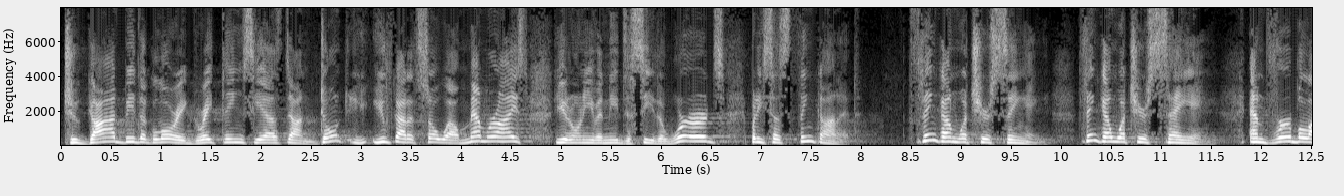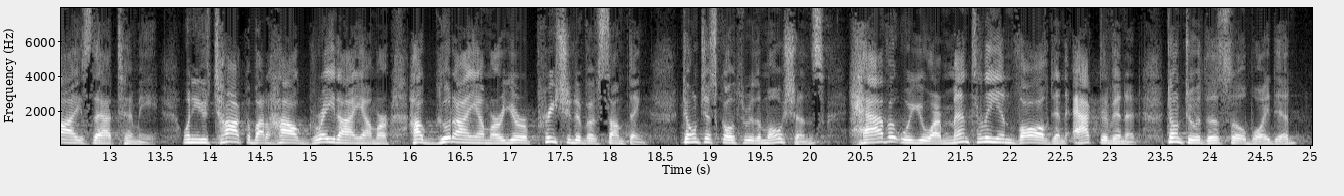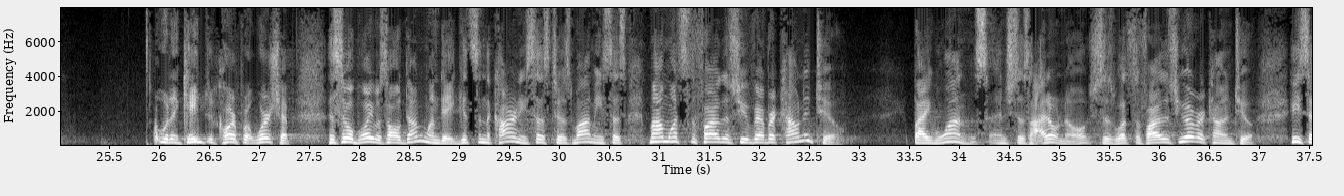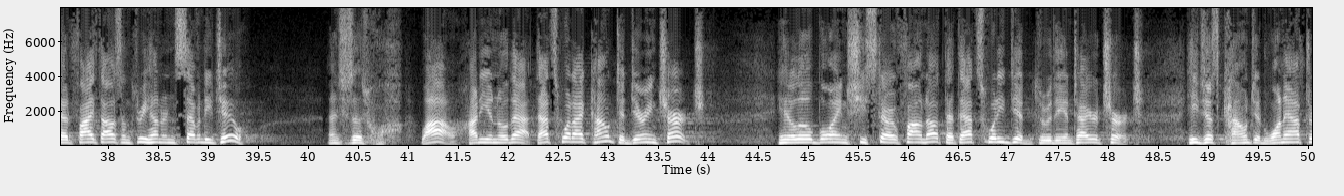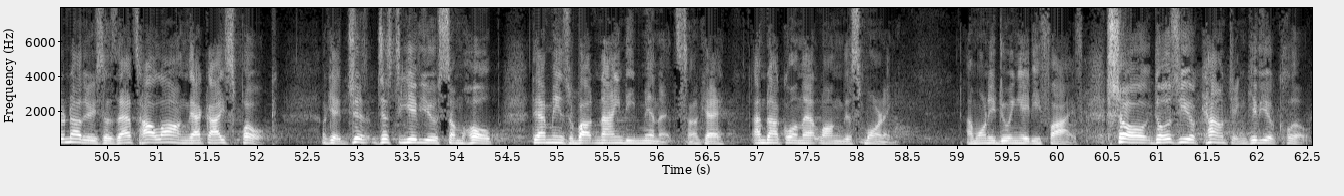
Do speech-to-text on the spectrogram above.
To God be the glory, great things He has done. Don't, you've got it so well memorized, you don't even need to see the words, but He says, think on it. Think on what you're singing. Think on what you're saying. And verbalize that to me. When you talk about how great I am or how good I am or you're appreciative of something, don't just go through the motions. Have it where you are mentally involved and active in it. Don't do what this little boy did. When it came to corporate worship, this little oh, boy was all done one day. He gets in the car and he says to his mom, he says, Mom, what's the farthest you've ever counted to? By ones. And she says, I don't know. She says, What's the farthest you ever counted to? He said, 5,372. And she says, Wow, how do you know that? That's what I counted during church. He had a little boy, and she started, found out that that's what he did through the entire church. He just counted one after another. He says, That's how long that guy spoke. Okay, just, just to give you some hope, that means about 90 minutes, okay? I'm not going that long this morning. I'm only doing 85. So, those of you counting, give you a clue.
